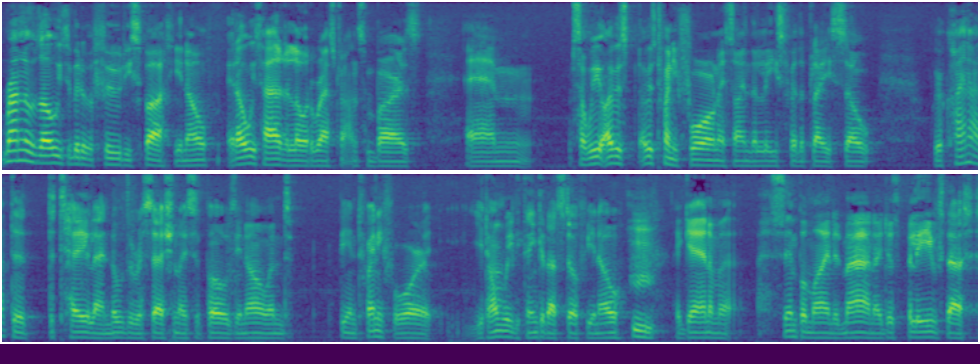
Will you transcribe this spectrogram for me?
Ranelagh was always a bit of a foodie spot, you know. It always had a load of restaurants and bars. Um, so we, I was, I was 24 when I signed the lease for the place. So we were kind of at the, the tail end of the recession, I suppose, you know. And being 24, you don't really think of that stuff, you know. Again, I'm a simple-minded man. I just believe that,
